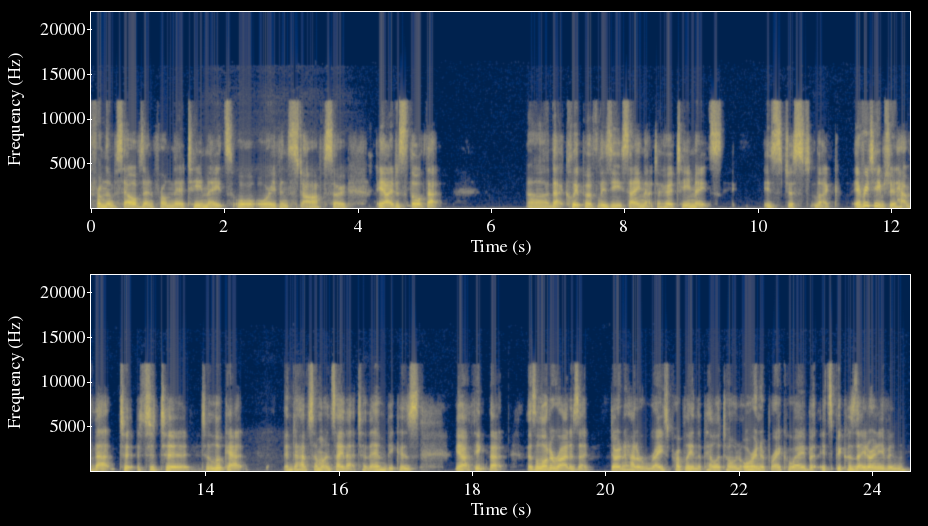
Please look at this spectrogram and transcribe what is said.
from themselves and from their teammates or or even staff. So yeah i just thought that uh, that clip of lizzie saying that to her teammates is just like every team should have that to to to to look at and to have someone say that to them because yeah, I think that there's a lot of riders that don't know how to race properly in the peloton or in a breakaway, but it's because they don't even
